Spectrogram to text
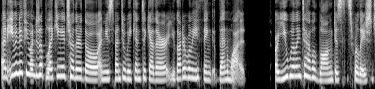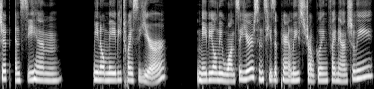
And even if you ended up liking each other though, and you spent a weekend together, you got to really think then what? Are you willing to have a long distance relationship and see him you know, maybe twice a year, maybe only once a year since he's apparently struggling financially.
